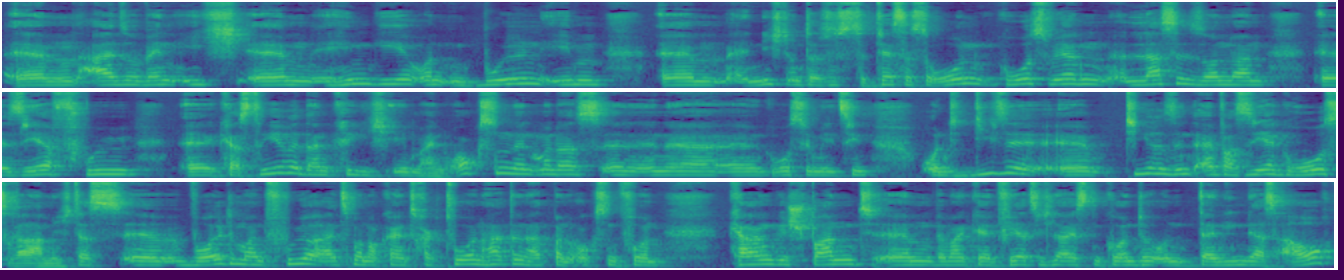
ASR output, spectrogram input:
Ähm, also wenn ich ähm, hingehe und einen Bullen eben ähm, nicht unter Testosteron groß werden lasse, sondern äh, sehr früh äh, kastriere, dann kriege ich eben einen Ochsen, nennt man das äh, in der äh, Großtiermedizin. Und diese äh, Tiere sind einfach sehr großrahmig. Das äh, wollte man früher, als man noch keine Traktoren hatte, dann hat man Ochsen von Karren gespannt, ähm, wenn man kein Pferd sich leisten konnte und dann ging das auch.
